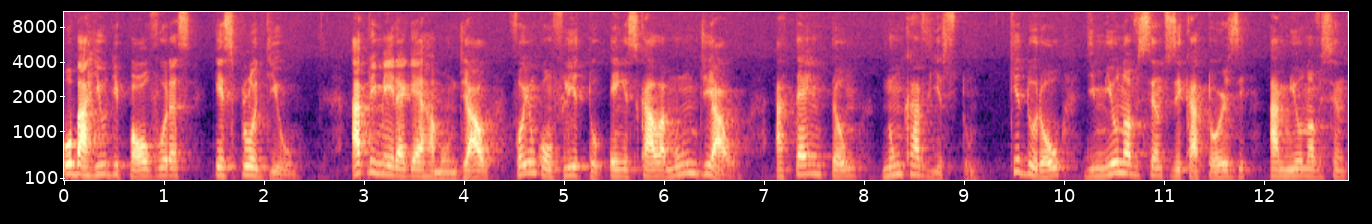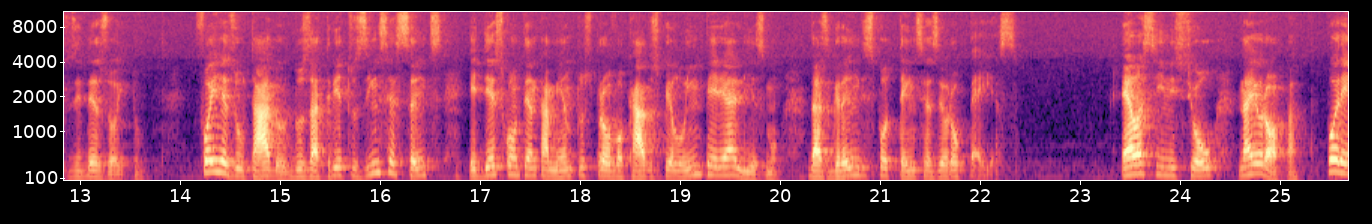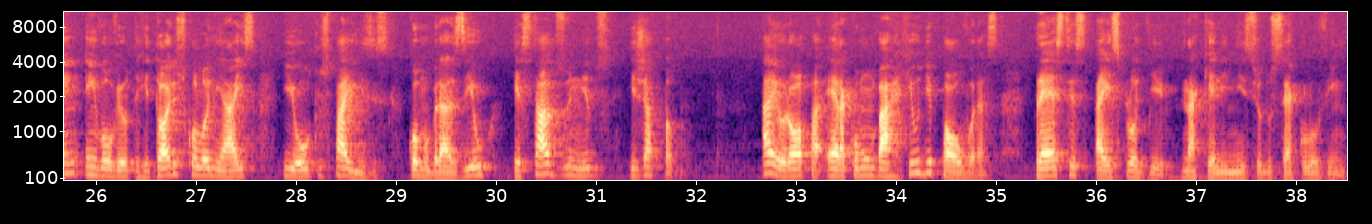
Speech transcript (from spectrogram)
o barril de pólvoras explodiu. A Primeira Guerra Mundial foi um conflito em escala mundial, até então nunca visto, que durou de 1914 a 1918. Foi resultado dos atritos incessantes e descontentamentos provocados pelo imperialismo das grandes potências europeias. Ela se iniciou na Europa, porém envolveu territórios coloniais e outros países, como Brasil, Estados Unidos e Japão. A Europa era como um barril de pólvoras, prestes a explodir naquele início do século XX.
